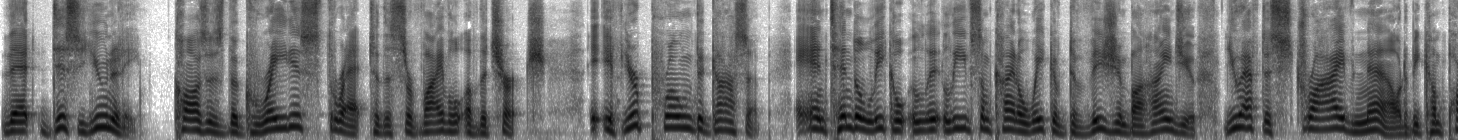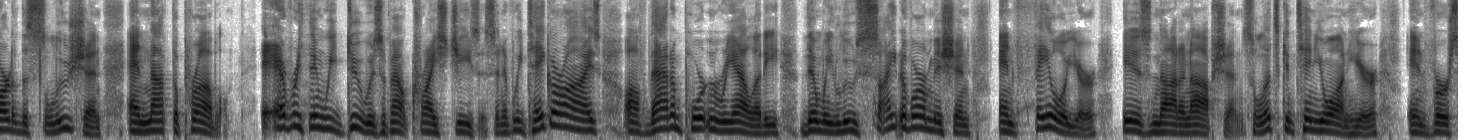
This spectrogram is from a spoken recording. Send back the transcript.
that disunity causes the greatest threat to the survival of the church. If you're prone to gossip, and tend to leave some kind of wake of division behind you. You have to strive now to become part of the solution and not the problem. Everything we do is about Christ Jesus. And if we take our eyes off that important reality, then we lose sight of our mission, and failure is not an option. So let's continue on here in verse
